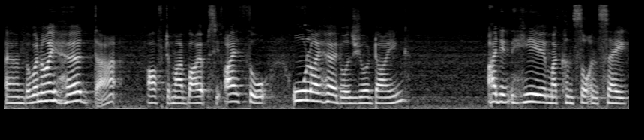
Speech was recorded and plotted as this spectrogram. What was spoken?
Um, but when I heard that after my biopsy, I thought all I heard was you're dying. I didn't hear my consultant say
